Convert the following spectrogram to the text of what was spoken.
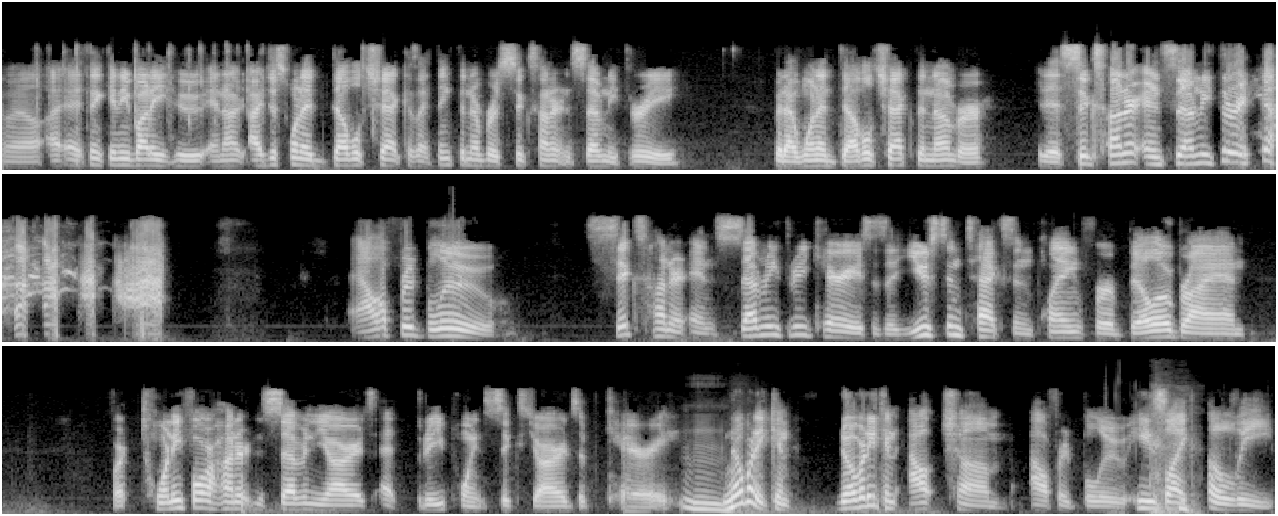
Well, I, I think anybody who, and I, I just want to double check because I think the number is 673, but I want to double check the number. It is 673. Alfred Blue, 673 carries as a Houston Texan playing for Bill O'Brien for 2,407 yards at 3.6 yards of carry. Mm. Nobody can nobody can out chum Alfred Blue. He's like elite.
